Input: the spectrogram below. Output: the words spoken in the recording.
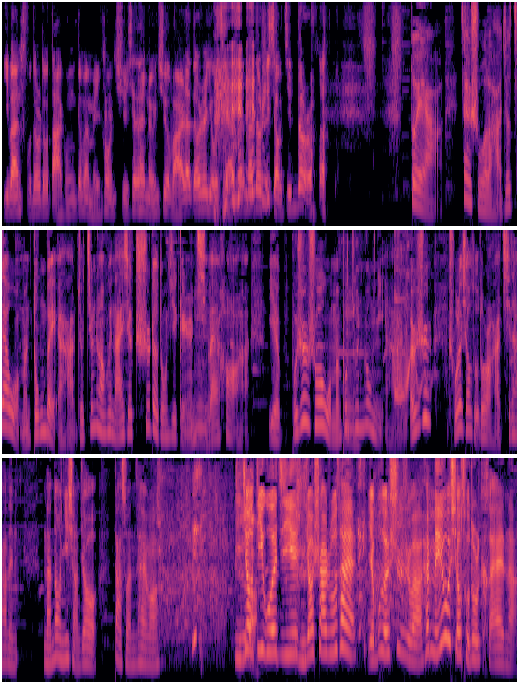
一般土豆都打工，根本没空去，现在能去玩的都是有钱的，那都是小金豆。对呀。再说了哈，就在我们东北啊，就经常会拿一些吃的东西给人起外号哈，也不是说我们不尊重你哈，而是除了小土豆哈，其他的，难道你想叫大酸菜吗？你叫地锅鸡，你叫杀猪菜也不合适是吧？还没有小土豆可爱呢。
